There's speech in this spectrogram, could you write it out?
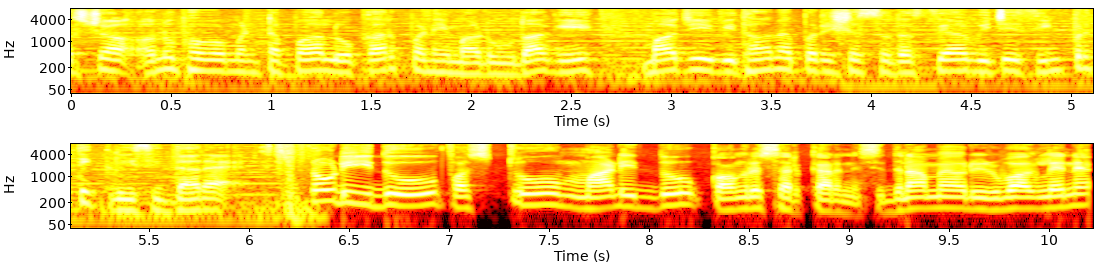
ವರ್ಷ ಅನುಭವ ಮಂಟಪ ಲೋಕಾರ್ಪಣೆ ಮಾಡುವುದಾಗಿ ಮಾಜಿ ವಿಧಾನ ಪರಿಷತ್ ಸದಸ್ಯ ವಿಜಯ್ ಸಿಂಗ್ ಪ್ರತಿಕ್ರಿಯಿಸಿದ್ದಾರೆ. ನೋಡಿ, ಇದು ಫಸ್ಟು ಮಾಡಿದ್ದು ಕಾಂಗ್ರೆಸ್ ಸರ್ಕಾರನೇ. ಸಿದ್ದರಾಮಯ್ಯ ಅವರು ಇರುವಾಗಲೇ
